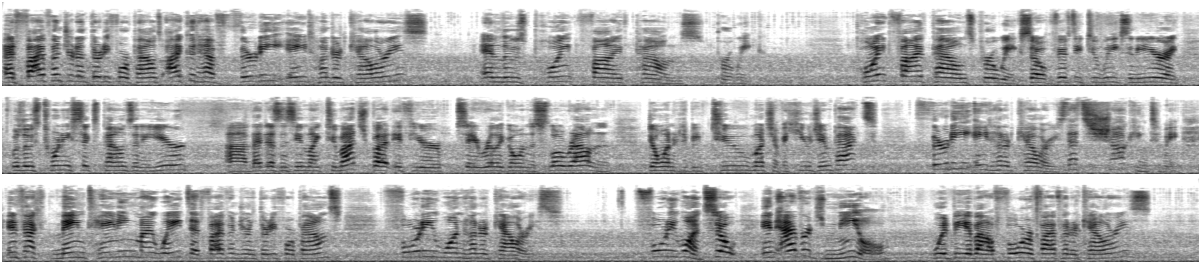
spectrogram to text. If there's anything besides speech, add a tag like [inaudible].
at 534 pounds, I could have 3,800 calories and lose 0.5 pounds per week. 0.5 pounds per week. So 52 weeks in a year, I would lose 26 pounds in a year. Uh, that doesn't seem like too much, but if you're, say, really going the slow route and don't want it to be too much of a huge impact, 3,800 calories. That's shocking to me. In fact, maintaining my weight at 534 pounds, 4,100 calories. 41. So an average meal would be about four or 500 calories.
